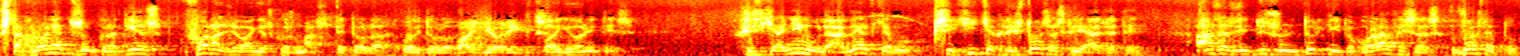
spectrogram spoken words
Στα χρόνια της Οκρατίας φώναζε ο Άγιος Κοσμάς ετωλα, ο, ετωλο, ο Αγιορείτης. Ο Αγιορείτης. Χριστιανοί μου λέει, αδέρφια μου, ψυχή και Χριστός σας χρειάζεται. Αν σας ζητήσουν οι Τούρκοι το χωράφι σας, δώστε του.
